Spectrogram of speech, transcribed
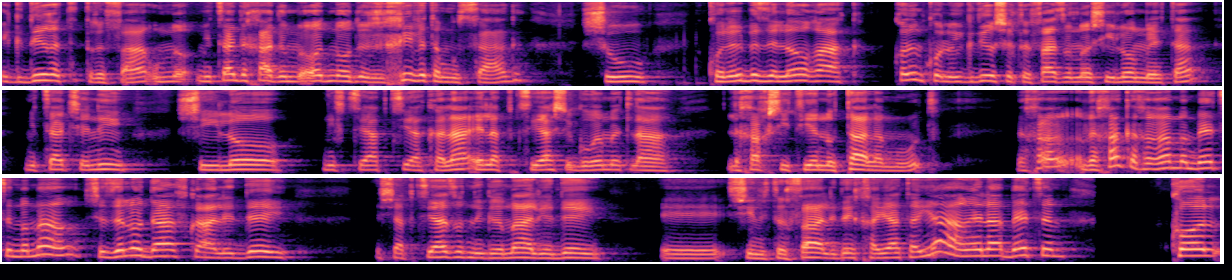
הגדיר את הטרפה, מצד אחד הוא מאוד מאוד הרחיב את המושג, שהוא כולל בזה לא רק, קודם כל הוא הגדיר שטרפה זה אומר שהיא לא מתה, מצד שני שהיא לא נפצעה פציעה קלה, אלא פציעה שגורמת לה, לכך שהיא תהיה נוטה למות. ואחר, ואחר כך הרמב"ם בעצם אמר שזה לא דווקא על ידי שהפציעה הזאת נגרמה על ידי, אה, שהיא נטרפה על ידי חיית היער, אלא בעצם כל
